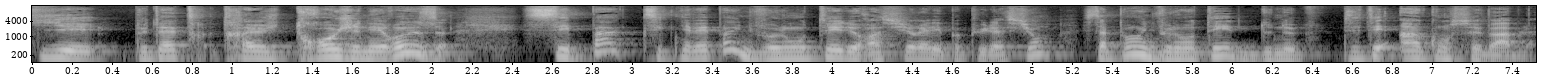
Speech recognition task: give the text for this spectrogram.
qui est peut-être trop généreuse, c'est pas c'est qu'il n'y avait pas une volonté de rassurer les populations, c'est simplement une volonté de ne c'était inconcevable.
